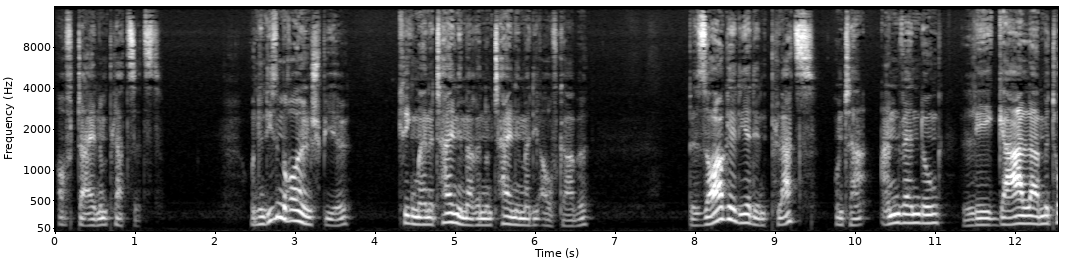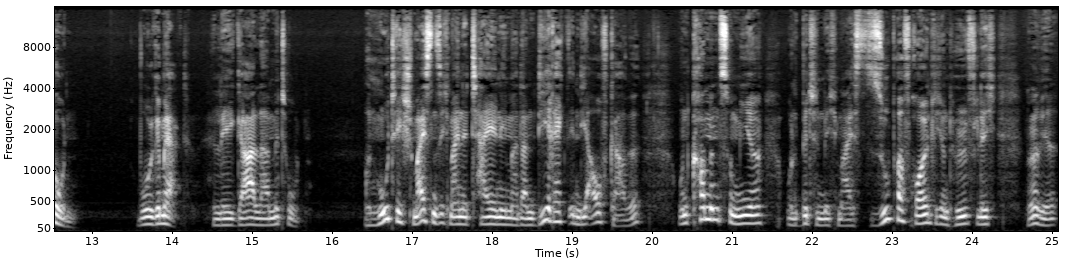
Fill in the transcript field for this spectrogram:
auf deinem Platz sitzt. Und in diesem Rollenspiel kriegen meine Teilnehmerinnen und Teilnehmer die Aufgabe, Besorge dir den Platz unter Anwendung legaler Methoden. Wohlgemerkt, legaler Methoden. Und mutig schmeißen sich meine Teilnehmer dann direkt in die Aufgabe und kommen zu mir und bitten mich meist super freundlich und höflich. Wir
